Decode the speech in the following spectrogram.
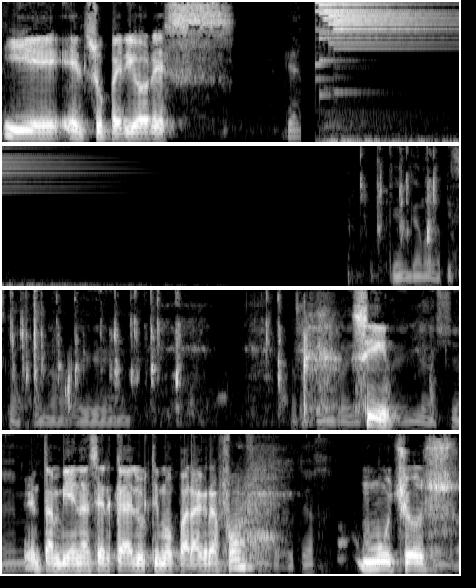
y eh, el superior es Sí, también acerca del último parágrafo, muchos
